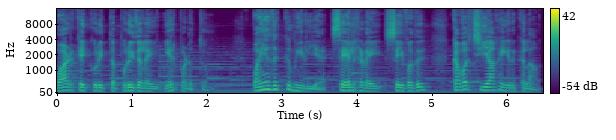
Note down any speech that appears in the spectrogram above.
வாழ்க்கை குறித்த புரிதலை ஏற்படுத்தும். வயதுக்கு மீறிய செயல்களை செய்வது கவர்ச்சியாக இருக்கலாம்.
